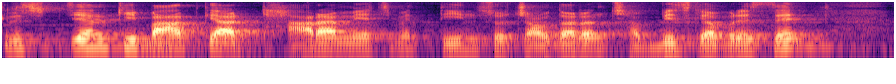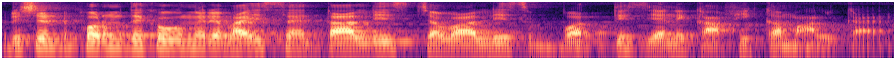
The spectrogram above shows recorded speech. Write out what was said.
क्रिश्चियन की बात क्या अट्ठारह मैच में तीन सौ चौदह रन, छब्बीस के एवरेज से। रिसेंट फॉर्म देखोगे मेरे भाई, सैंतालीस, चवालीस, बत्तीस, यानी काफ़ी कमाल का है।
